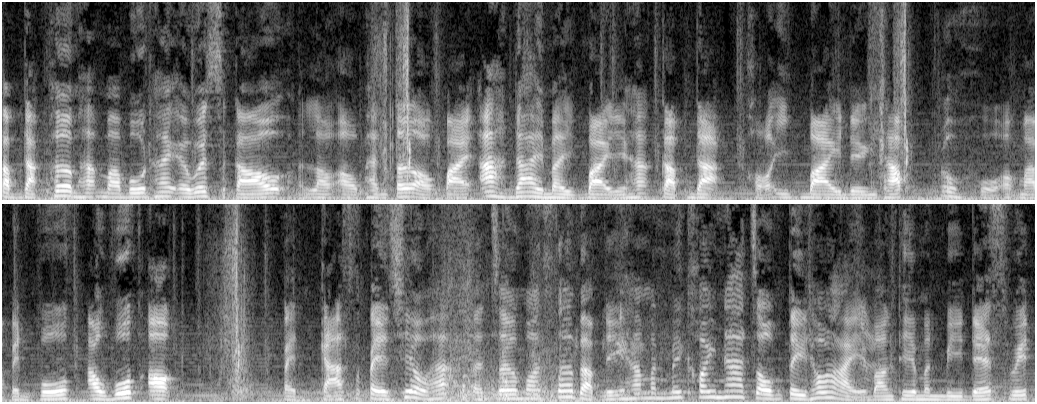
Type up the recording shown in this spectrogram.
กับดักเพิ่มฮะ มาบูทให้เอเวนสเกลเราเอาแพนเตอร์ออกไปอะได้มาอีกใบนึงฮะกับดักขออีกใบหนึ่งครับโอ้โห ออกมาเป็นวูฟ เอาวูฟออก เป็นการ์ดสเปเชียลฮะ แต่เจอมอนสเตอร์แบบนี้ฮะ มันไม่ค่อยน่าโจมตีเท่าไหร่ บางทีมันมีเดสวิต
